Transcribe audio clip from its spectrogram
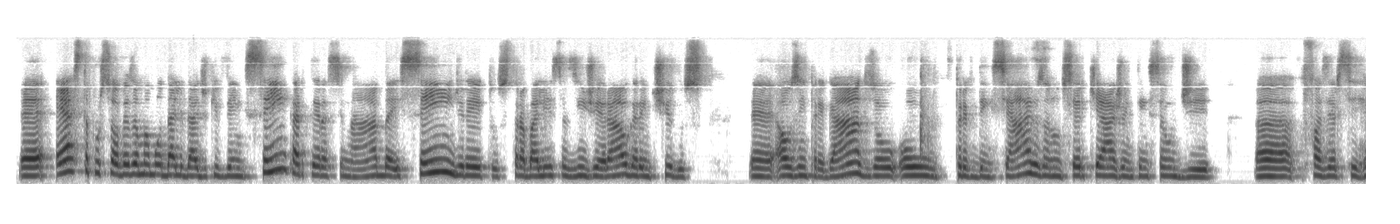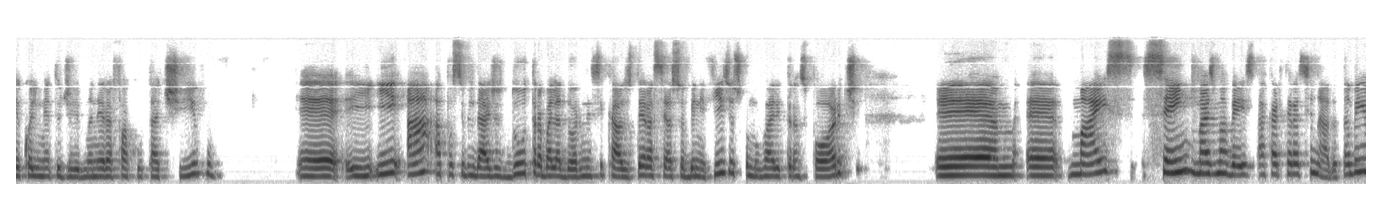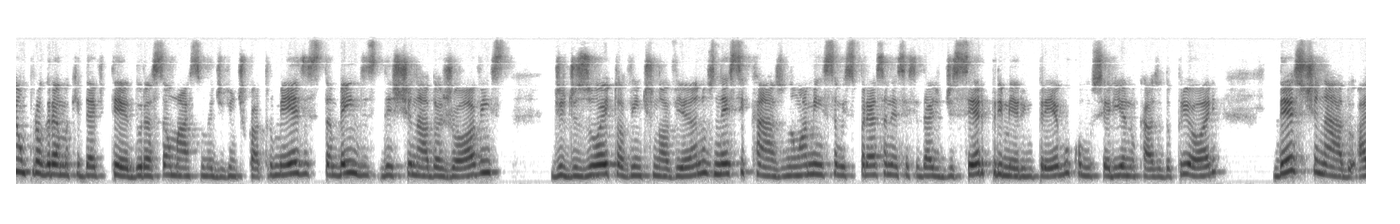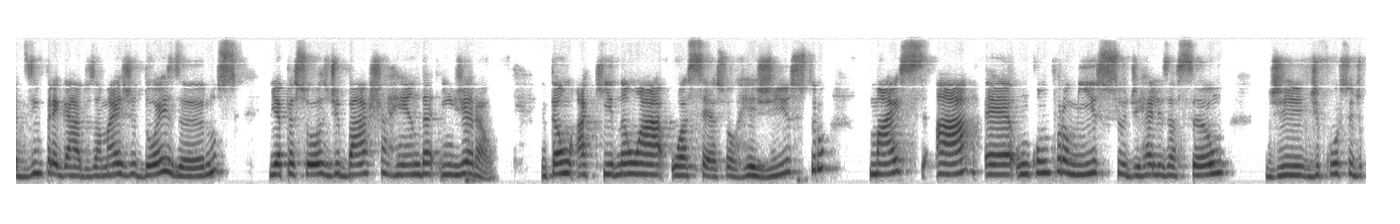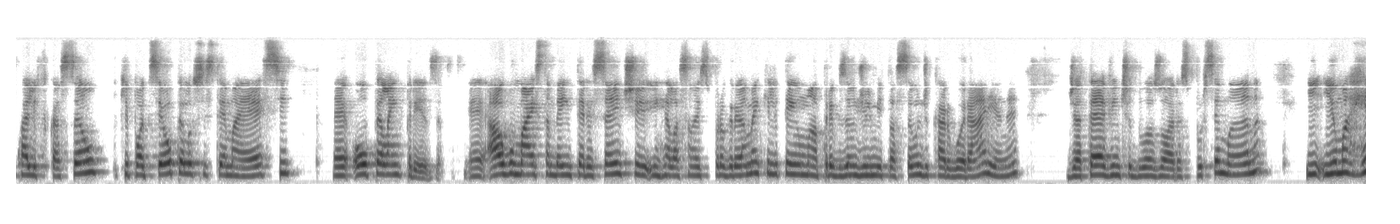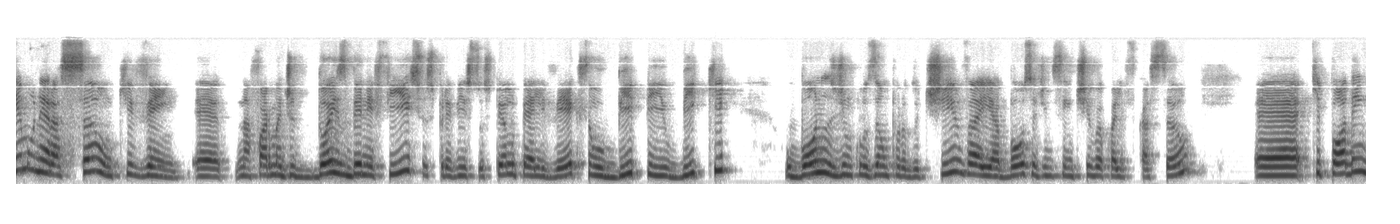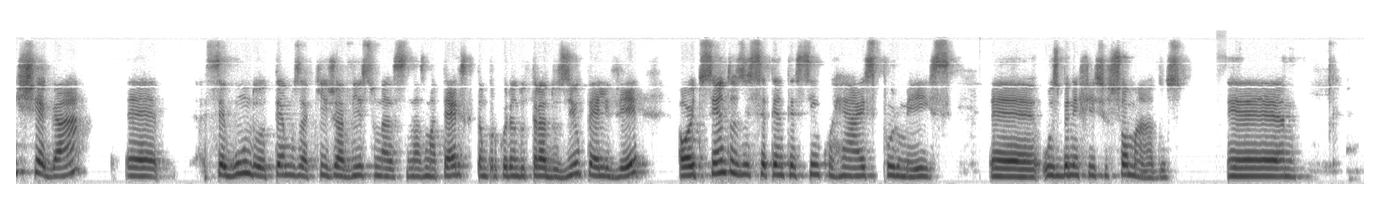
É, esta, por sua vez, é uma modalidade que vem sem carteira assinada e sem direitos trabalhistas em geral garantidos é, aos empregados ou, ou, previdenciários, a não ser que haja a intenção de uh, fazer-se recolhimento de maneira facultativa É, e, e, há a possibilidade do trabalhador, nesse caso, ter acesso a benefícios como vale transporte, é, é, mas sem, mais uma vez, a carteira assinada. Também é um programa que deve ter duração máxima de 24 meses, também destinado a jovens de 18 a 29 anos. Nesse caso, não há menção expressa à necessidade de ser primeiro emprego, como seria no caso do Priori, destinado a desempregados há mais de dois anos e a pessoas de baixa renda em geral. Então, aqui não há o acesso ao registro, mas há é, um compromisso de realização de, de, curso de qualificação, que pode ser ou pelo Sistema S é, ou pela empresa. É, algo mais também interessante em relação a esse programa é que ele tem uma previsão de limitação de carga horária, né, de até 22 horas por semana, e, e uma remuneração que vem é, na forma de dois benefícios previstos pelo PLV, que são o BIP e o BIC, o bônus de inclusão produtiva e a bolsa de incentivo à qualificação, é, que podem chegar, é, segundo temos aqui já visto nas, nas matérias que estão procurando traduzir o PLV, a 875 reais por mês é, os benefícios somados. É,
